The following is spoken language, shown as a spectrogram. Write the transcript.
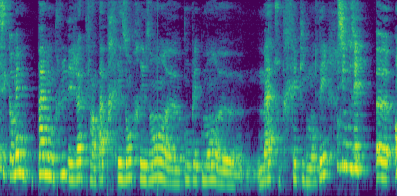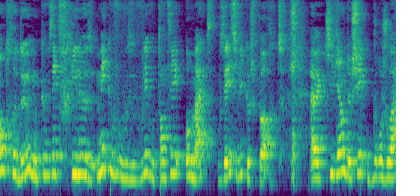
c'est quand même pas non plus déjà, enfin pas présent, présent, euh, complètement euh, mat ou très pigmenté. Si vous êtes euh, entre deux, donc que vous êtes frileuse mais que vous, voulez vous tenter au mat, vous avez celui que je porte, qui vient de chez Bourgeois.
